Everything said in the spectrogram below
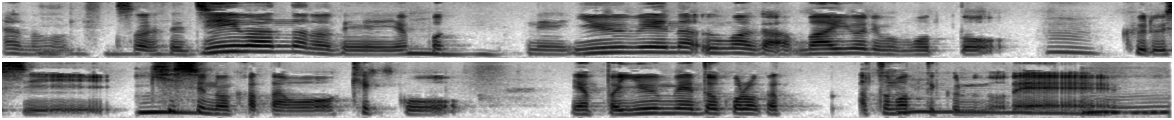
あの、いいね。そうですね。G1 なので、やっぱね、有名な馬が前よりももっとうん。来るしうん、騎手の方も結構、やっぱ有名どころが集まってくるので、うん。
